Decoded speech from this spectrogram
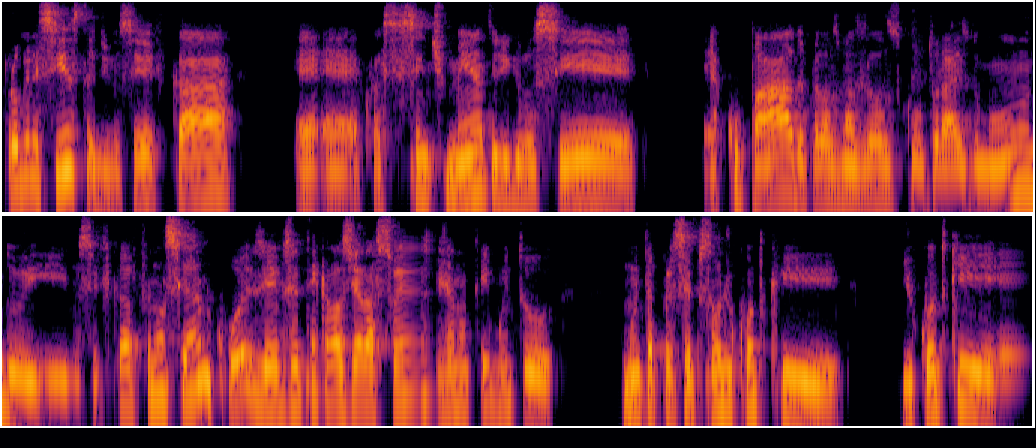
progressista, de você ficar é, é, com esse sentimento de que você é culpado pelas mazelas culturais do mundo e você fica financiando coisas, e aí você tem aquelas gerações que já não tem muito muita percepção de quanto que, de quanto que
